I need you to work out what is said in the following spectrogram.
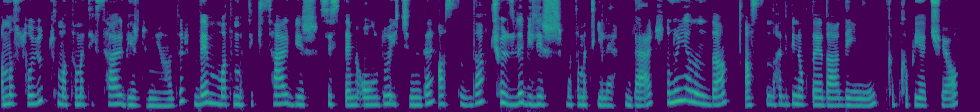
Ama soyut matematiksel bir dünyadır ve matematiksel bir sistemi olduğu için de aslında çözülebilir matematik ile der. Bunun yanında aslında hadi bir noktaya daha değineyim. Kapı kapıyı açıyor.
